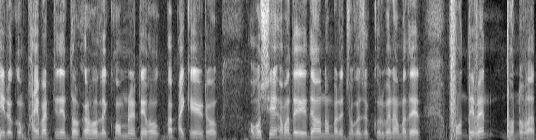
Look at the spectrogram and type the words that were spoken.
এইরকম ফাইবার টিনের দরকার হলে, কম রেটে হোক বা পাইকারি রেটে হোক, অবশ্যই আমাদের এই দেওয়া নম্বরে যোগাযোগ করবেন, আমাদের ফোন দেবেন। ধন্যবাদ।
